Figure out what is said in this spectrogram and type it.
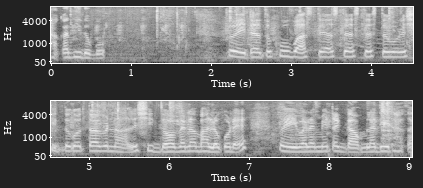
ঢাকা দিয়ে দেবো। তো এটা তো খুব আস্তে আস্তে আস্তে আস্তে করে সিদ্ধ করতে হবে, নাহলে সিদ্ধ হবে না ভালো করে। তো এইবার আমি একটা গামলা দিয়ে ঢাকা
